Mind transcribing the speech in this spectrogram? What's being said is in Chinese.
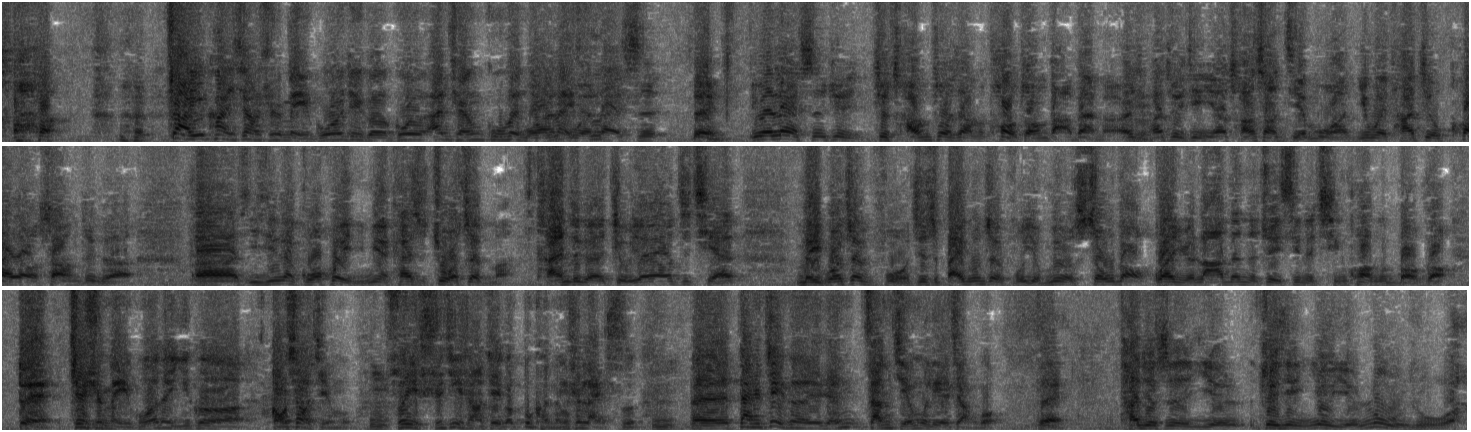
啊，乍一看像是美国这个国安全顾问这个赖斯。赖斯，对，因为赖斯就就常做这样的套装打扮嘛，而且他嗯最近也要常上节目啊，因为他就快要上这个，呃，已经在国会里面开始作证嘛，谈这个九幺幺之前。美国政府就是白宫政府有没有收到关于拉登的最新的情况跟报告？对，这是美国的一个搞笑节目，嗯，所以实际上这个不可能是赖斯，嗯，呃，但是这个人咱们节目里也讲过，对，他就是以最近又以露乳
